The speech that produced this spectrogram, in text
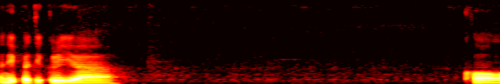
อันนี้ปฏิกิริยาของ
